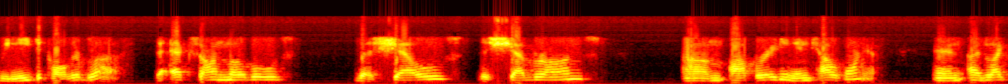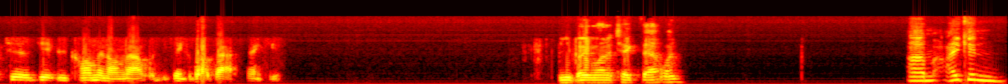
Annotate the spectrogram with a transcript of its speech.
we need to call their bluff. The Exxon Mobil's, the Shells, the Chevrons um, operating in California. And I'd like to get your comment on that. What do you think about that? Thank you. Anybody want to take that one? Um, I can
